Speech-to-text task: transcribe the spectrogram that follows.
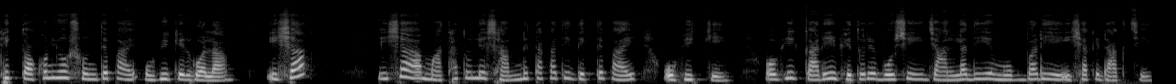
ঠিক তখনই ও শুনতে পায় অভিকের গলা। ঈশা? ঈশা মাথা তুলে সামনে তাকাতেই দেখতে পায় অভিককে। অভিক গাড়ির ভেতরে বসেই জানলা দিয়ে মুখ বাড়িয়ে ঈশাকে ডাকছে।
